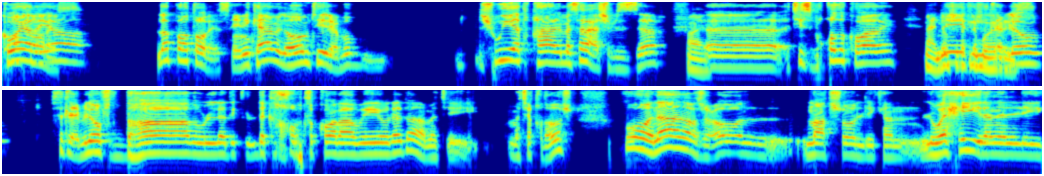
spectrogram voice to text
كويريا لابورت توريس. يعني كاملهم تيلعبوا شوية تقال ما سرعش بزاف. أه تيسبقوا الكواري ما عندهمش داك فاش تلعب المهرس لهم فاش تلعب لهم في الظهر ولا داك داك الخبط الكروي ولا دا ما تي ما تيقدروش. وهنا نرجعوا لـ Nacho اللي كان الوحيد أنا اللي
